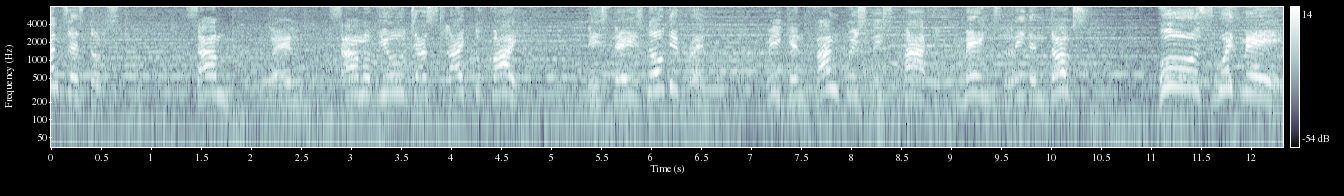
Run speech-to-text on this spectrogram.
ancestors. Some, well, some of you just like to fight. This day is no different. We can vanquish this pack of mange-ridden dogs. Who's with me?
